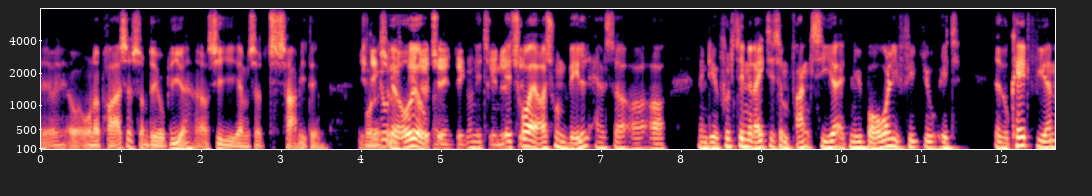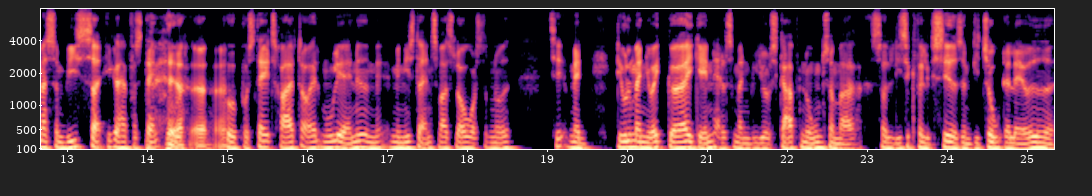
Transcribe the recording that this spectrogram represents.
øh, under presse, som det jo bliver, og sige, jamen så tager vi den? Ja, det kan hun jo, jo. Til. Det, kan det, det tror jeg også, hun vil. Altså, og, og, men det er jo fuldstændig rigtigt, som Frank siger, at Nye Borgerlige fik jo et advokatfirma, som viste sig ikke at have forstand på, ja, ja, ja. på, på statsret og alt muligt andet, ministeransvarslov og sådan noget. Til, men det vil man jo ikke gøre igen. Altså man vil jo skaffe nogen, som er så lige så kvalificeret som de to, der lavede øh,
